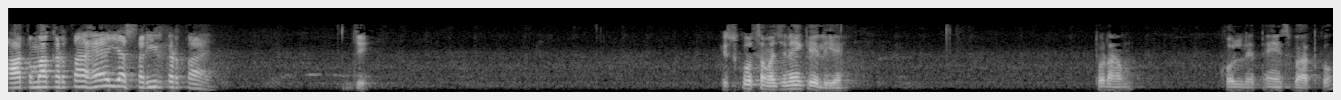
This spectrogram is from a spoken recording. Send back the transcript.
आत्मा करता है या शरीर करता है? जी। इसको समझने के लिए थोड़ा हम खोल लेते हैं इस बात को।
